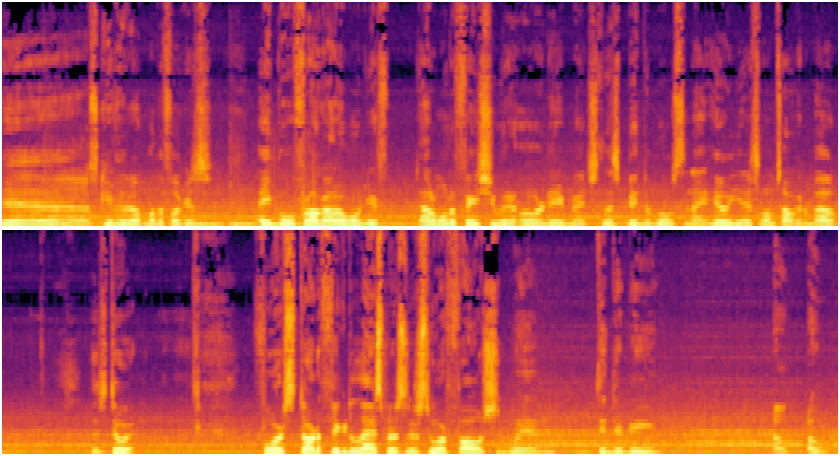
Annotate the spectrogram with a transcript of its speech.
Yeah, let's give it up, motherfuckers. Hey, Bullfrog, I don't want your... I don't want to face you in an ordinary match. Let's bend the rules tonight. Hell yeah, that's what I'm talking about. Let's do it. For a start, I figure the last person to our fall should win. Then there be... Oh, oh.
